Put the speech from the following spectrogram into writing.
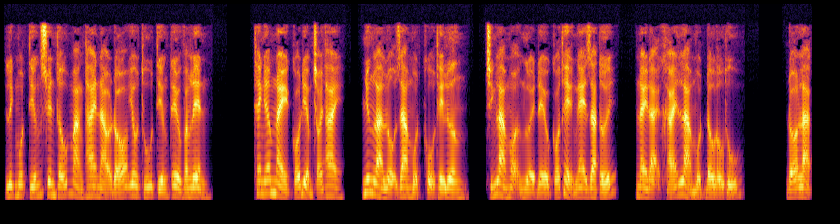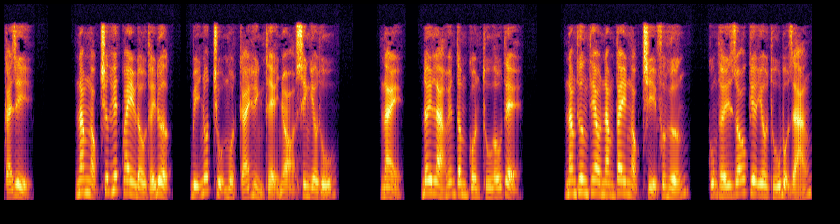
Lịch một tiếng xuyên thấu màng thai nào đó yêu thú tiếng kêu vang lên. Thanh âm này có điểm trói thai, nhưng là lộ ra một cổ thê lương, chính là mọi người đều có thể nghe ra tới, này đại khái là một đầu ấu thú. Đó là cái gì? Nam Ngọc trước hết quay đầu thấy được, bị nhốt trụ một cái hình thể nhỏ sinh yêu thú. Này, đây là huyên tâm côn thú ấu thể. Nam thương theo năm tay Ngọc chỉ phương hướng, cũng thấy rõ kia yêu thú bộ dáng,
